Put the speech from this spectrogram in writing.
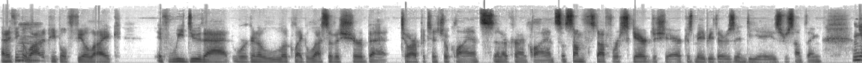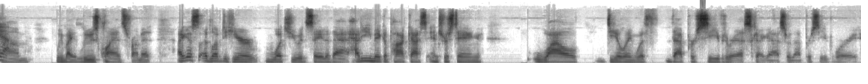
and i think mm. a lot of people feel like if we do that, we're going to look like less of a sure bet to our potential clients and our current clients. So some stuff we're scared to share because maybe there's NDAs or something. Yeah. Um, we might lose clients from it. I guess I'd love to hear what you would say to that. How do you make a podcast interesting while dealing with that perceived risk, I guess, or that perceived worry?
